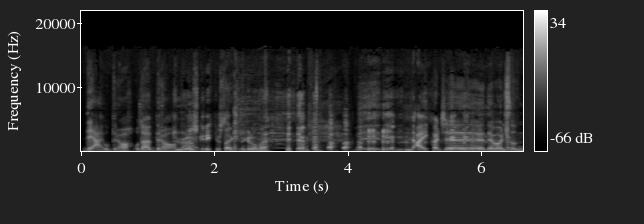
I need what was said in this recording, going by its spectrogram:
Det er jo bra, og det er bra Du er ønsker ikke sterkere krone? Nei, kanskje det var litt sånn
